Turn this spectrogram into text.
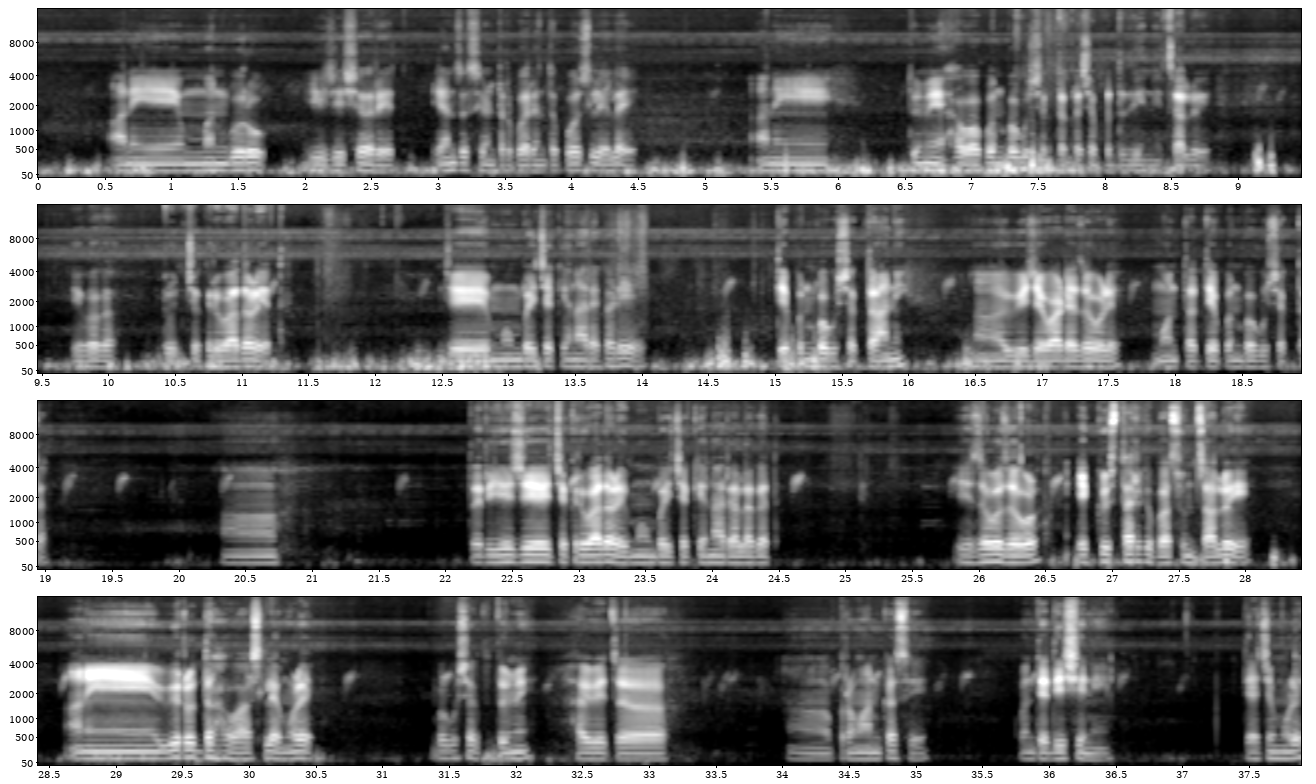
आणि मनगुरू हे जे शहर आहेत यांचं सेंटरपर्यंत पोचलेलं आहे. आणि तुम्ही हवा पण बघू शकता कशा पद्धतीने चालू आहे. हे बघा दोन चक्रीवादळ आहेत. जे मुंबईच्या किनाऱ्याकडे आहे ते पण बघू शकता. आणि विजयवाड्याजवळ आहे म्हणतात ते पण बघू शकता. तर हे जे चक्रीवादळ आहे मुंबईच्या किनाऱ्यालगत हे जवळजवळ एकवीस तारखेपासून चालू आहे आणि विरुद्ध हवा असल्यामुळे बघू शकता तुम्ही हवेचं प्रमाण कसं आहे कोणत्या दिशेने त्याच्यामुळे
